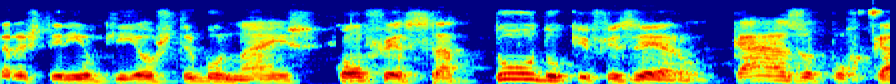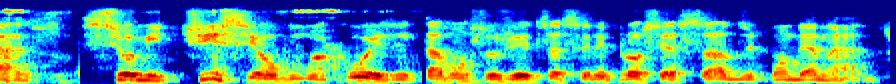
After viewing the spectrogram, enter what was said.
Elas teriam que ir aos tribunais confessar tudo o que fizeram, caso por caso. Se omitissem alguma coisa, estavam sujeitos a serem processados e condenados.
